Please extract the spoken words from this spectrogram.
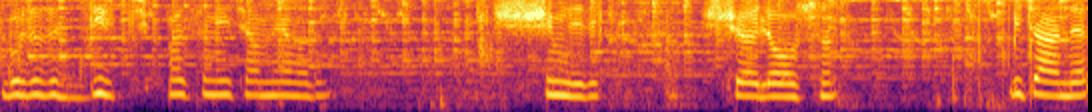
burada da dir çıkmasını hiç anlayamadım. Şimdilik şöyle olsun. Bir tane de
